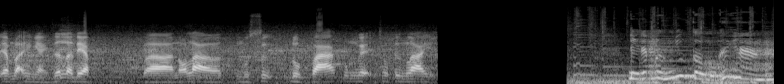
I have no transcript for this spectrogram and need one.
đem lại hình ảnh rất là đẹp và nó là một sự đột phá công nghệ trong tương lai. Để đáp ứng nhu cầu của khách hàng,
